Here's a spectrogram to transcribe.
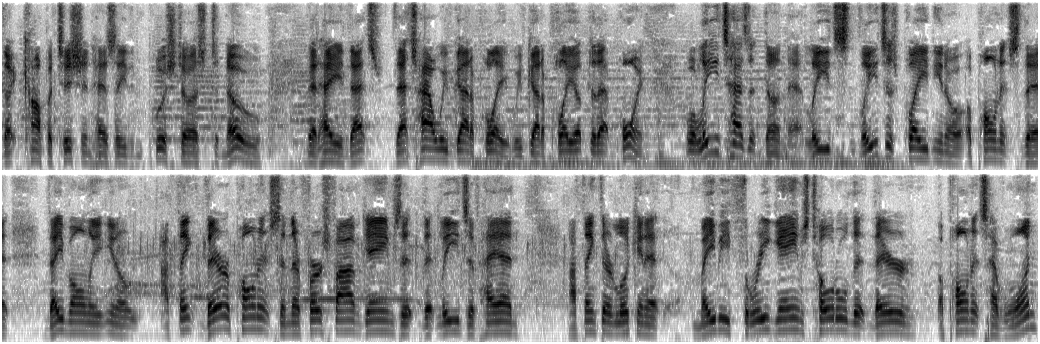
that competition has even pushed us to know that hey, that's that's how we've got to play. We've got to play up to that point. Well, Leeds hasn't done that. Leeds Leeds has played you know opponents that they've only you know I think their opponents in their first five games that that Leeds have had, I think they're looking at maybe three games total that their opponents have won.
